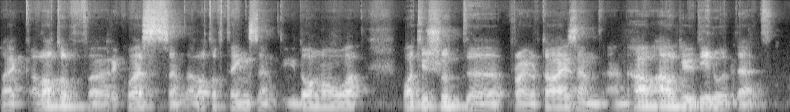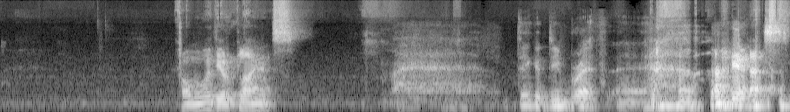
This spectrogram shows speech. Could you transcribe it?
like a lot of uh, requests and a lot of things, and you don't know what what you should uh, prioritize and and how how do you deal with that from with your clients? Take a deep breath. yes.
